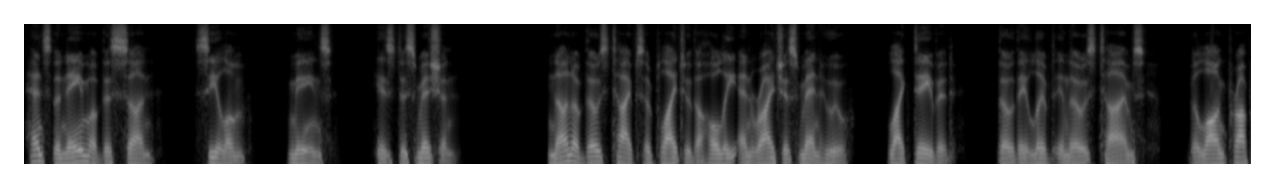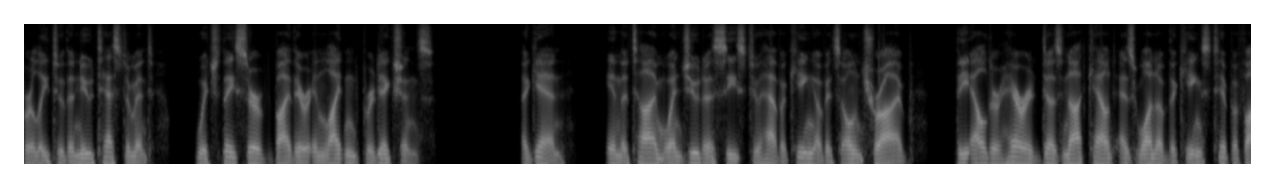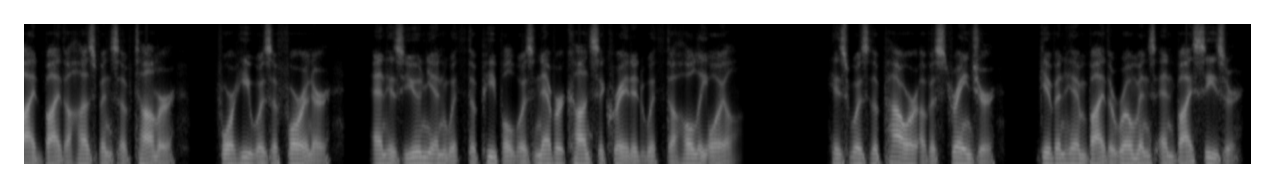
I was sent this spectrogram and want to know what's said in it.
Hence the name of this son, Selam, means, his dismission. None of those types apply to the holy and righteous men who, like David, though they lived in those times, belong properly to the New Testament, which they served by their enlightened predictions. Again, in the time when Judah ceased to have a king of its own tribe, the elder Herod does not count as one of the kings typified by the husbands of Tamar, for he was a foreigner, and his union with the people was never consecrated with the holy oil. His was the power of a stranger, given him by the Romans and by Caesar.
